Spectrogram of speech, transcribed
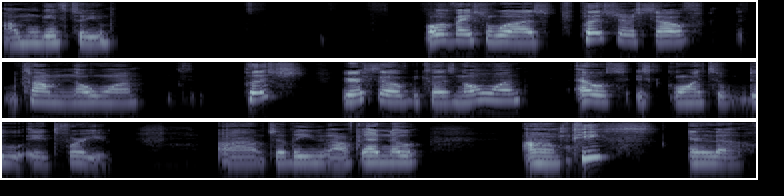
I'm gonna give to you. Motivation was push yourself, become no one. Push yourself because no one else is going to do it for you. Um, to leave you off that note, um, peace and love.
